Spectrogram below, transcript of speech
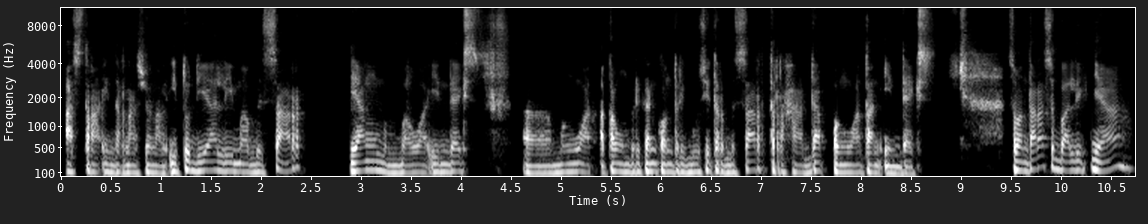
Astra Internasional. Itu dia lima besar yang membawa indeks uh, menguat atau memberikan kontribusi terbesar terhadap penguatan indeks. Sementara sebaliknya,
